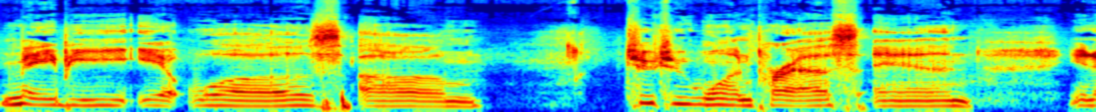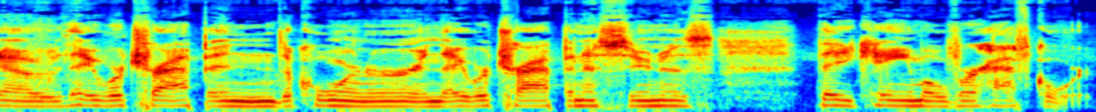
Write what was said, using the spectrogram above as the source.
maybe it was, um, two two one press and you know they were trapping the corner and they were trapping as soon as they came over half court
